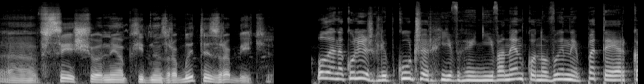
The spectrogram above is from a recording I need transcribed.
Е, Все, що необхідно зробити, зробіть. Олена Куліш, Гліб Кучер, Євгеній Іваненко. Новини ПТРК.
